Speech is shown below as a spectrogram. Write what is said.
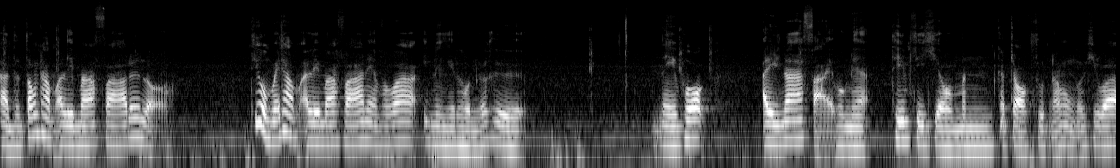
อาจจะต้องทำอาริมาฟ้าด้วยหรอ ที่ผมไม่ทำอาริมาฟ้าเนี่ยเพราะว่าอีกหนึ่งเหตุผลก็คือ ในพวก อารีนาสายพวกเนี้ย ทีมสีเขียวมันกระจอกสุดนะผมก็คิดว่า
